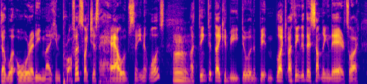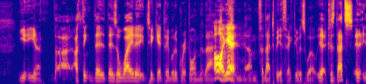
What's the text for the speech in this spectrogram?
that were already making profits. Like just how obscene it was. Hmm. I think that they could be doing a bit. Like I think that there's something there. It's like. You, you know, I I think there, there's a way to, to get people to grip onto that. Oh, yeah. and, um, for that to be effective as well. Yeah, because that's uh,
